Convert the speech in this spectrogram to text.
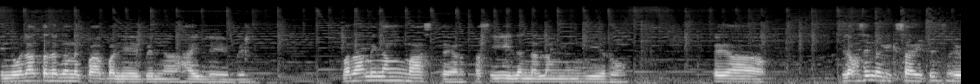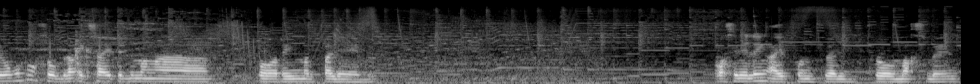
And wala talagang nagpapa-level na high level. Marami ng master, kasi ilan na lang yung hero. Kaya, sila kasi nag-excited, so ewan ko po, sobrang excited ng mga foreign magpa-level. Kasi nila yung iPhone 12 Pro Max ba yun?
